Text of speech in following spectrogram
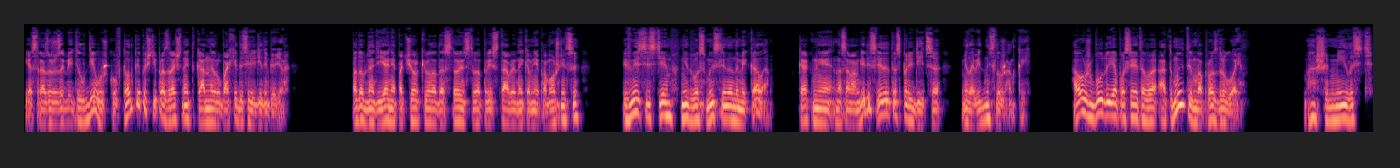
я сразу же заметил девушку в тонкой, почти прозрачной тканной рубахе до середины бедер. Подобное деяние подчеркивало достоинство приставленной ко мне помощницы и вместе с тем недвусмысленно намекало, как мне на самом деле следует распорядиться миловидной служанкой. А уж буду я после этого отмытым, вопрос другой. «Ваша милость...»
